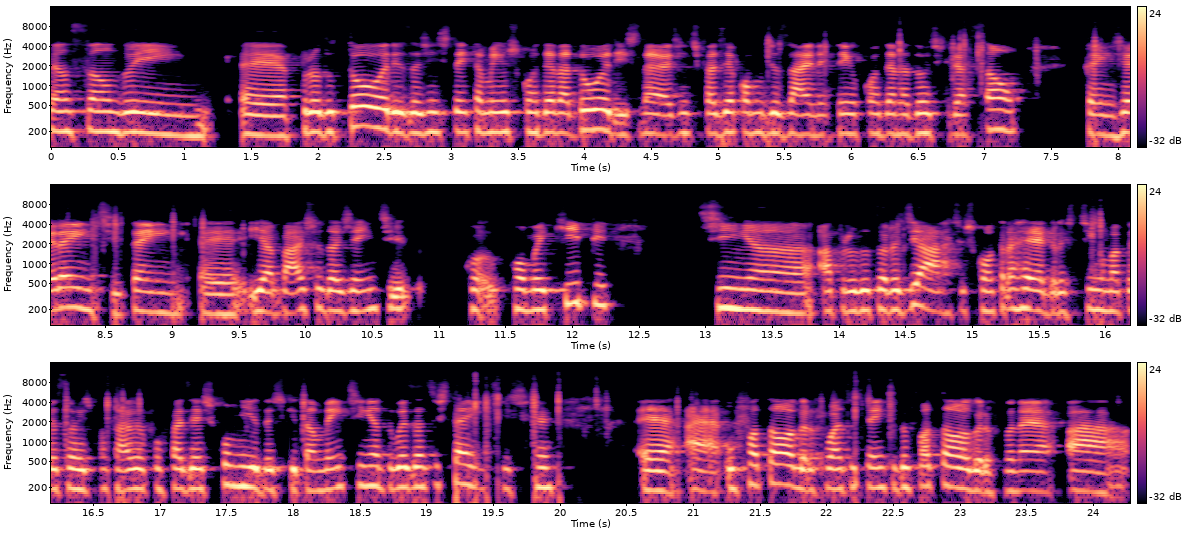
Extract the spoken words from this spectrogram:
pensando em é, produtores, a gente tem também os coordenadores, né? A gente fazia como designer, tem o coordenador de criação, tem gerente, tem é, e abaixo da gente, como equipe, tinha a produtora de artes, contra-regras, tinha uma pessoa responsável por fazer as comidas, que também tinha duas assistentes. É, a, o fotógrafo, o assistente do fotógrafo, né? A,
